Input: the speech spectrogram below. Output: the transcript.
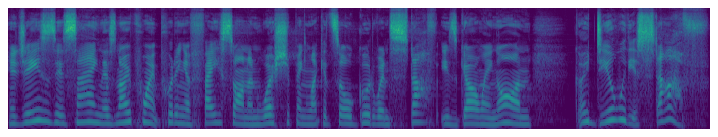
Jesus is saying there's no point putting a face on and worshiping like it's all good when stuff is going on. Go deal with your stuff.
